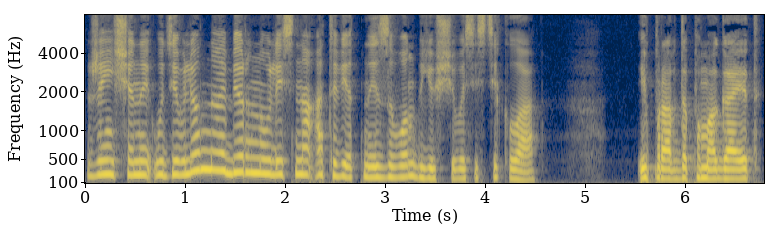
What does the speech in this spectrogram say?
Женщины удивленно обернулись на ответный звон бьющегося стекла. «И правда помогает», —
